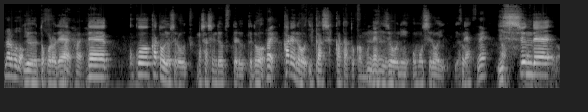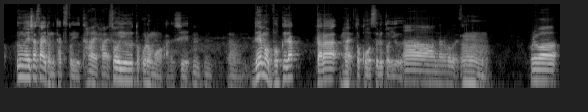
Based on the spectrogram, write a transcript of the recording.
なるほど。いうところで、はいはいはいで、ここ加藤義郎も写真で写ってるけど、はい。彼の活かし方とかもね、うんうん非常に面白いよね。そうですね。一瞬で運営者サイドに立つというか、はいはい。そうう。いうところもあるし、うんうん。うん、でも僕だったらもっとこうするという。あー、なるほどですね。うん。これは、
